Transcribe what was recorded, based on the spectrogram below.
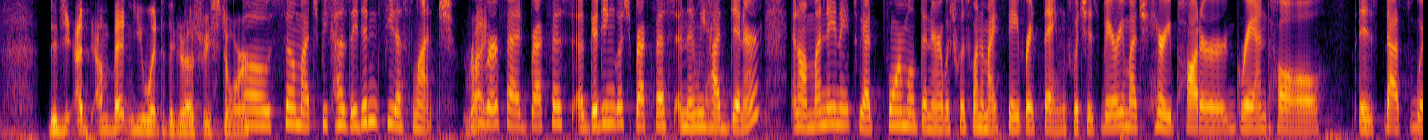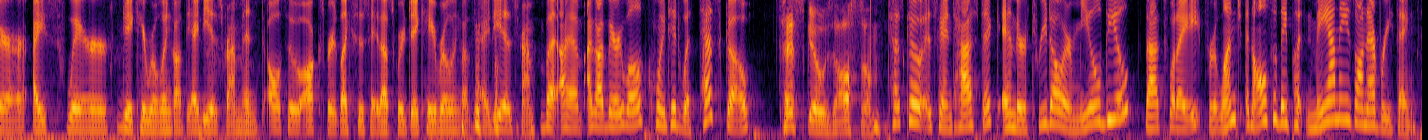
did you I, i'm betting you went to the grocery store Oh, so much because they didn't feed us lunch. Right. We were fed breakfast, a good English breakfast, and then we had dinner. And on Monday nights we had formal dinner, which was one of my favorite things, which is very much Harry Potter Grand Hall. Is that's where I swear J.K. Rowling got the ideas from, and also Oxford likes to say that's where J.K. Rowling got the ideas from. But I, um, I got very well acquainted with Tesco. tesco is awesome Tesco is fantastic, and their three dollar meal deal. That's what I ate for lunch, and also they put mayonnaise on everything,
